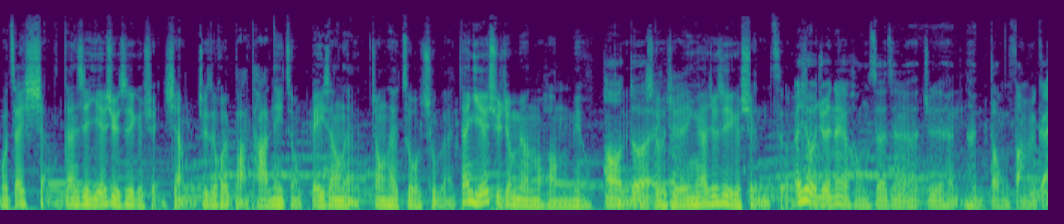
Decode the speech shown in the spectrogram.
我在想，但是也许是一个选项，就是会把他那种悲伤的状态做出来，但也许就没有那么荒谬。哦，对，所以我觉得应该就是一个选择。而且我觉得那个红色真的就是很很东方的感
